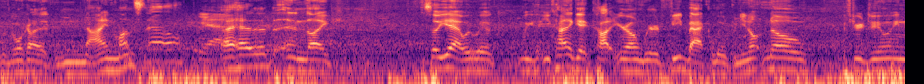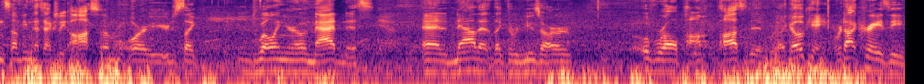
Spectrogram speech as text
we've been working on it nine months now Yeah. ahead. And like, so yeah, we, we, we you kind of get caught in your own weird feedback loop and you don't know if you're doing something that's actually awesome or you're just like dwelling your own madness. And now that like the reviews are overall pom- positive, we're like, okay, we're not crazy.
